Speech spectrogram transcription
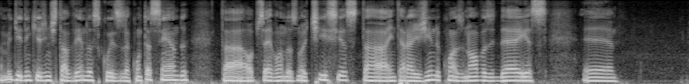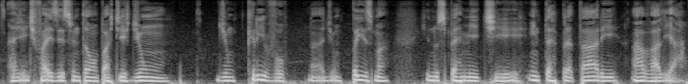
À medida em que a gente está vendo as coisas acontecendo, está observando as notícias, está interagindo com as novas ideias, é, a gente faz isso então a partir de um, de um crivo, né, de um prisma que nos permite interpretar e avaliar.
